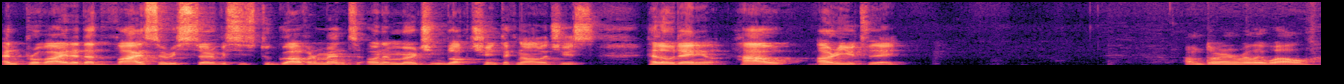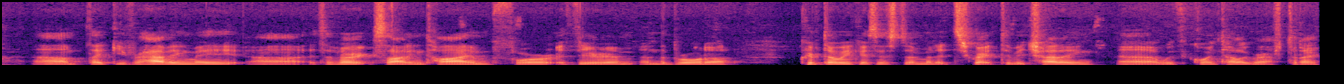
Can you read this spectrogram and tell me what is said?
and provided advisory services to government on emerging blockchain technologies. Hello, Daniel. How are you today? I'm doing really well. Um, thank you for having me. Uh, it's a very exciting time for Ethereum and the broader crypto ecosystem, and it's great to be chatting uh, with Cointelegraph today.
